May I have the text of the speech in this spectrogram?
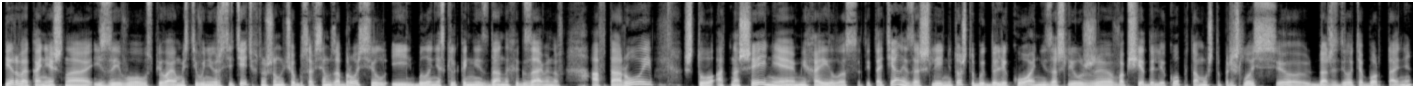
Первая, конечно, из-за его успеваемости в университете, потому что он учебу совсем забросил, и было несколько несданных экзаменов. А второй, что отношения Михаила с этой Татьяной зашли не то чтобы далеко, они зашли уже вообще далеко, потому что пришлось э, даже сделать аборт Тане,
